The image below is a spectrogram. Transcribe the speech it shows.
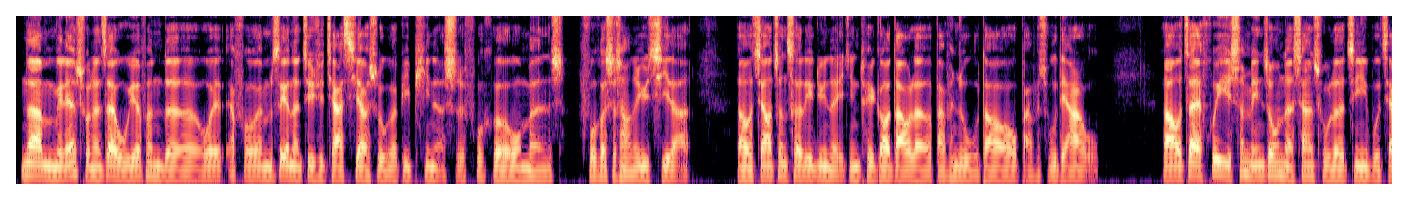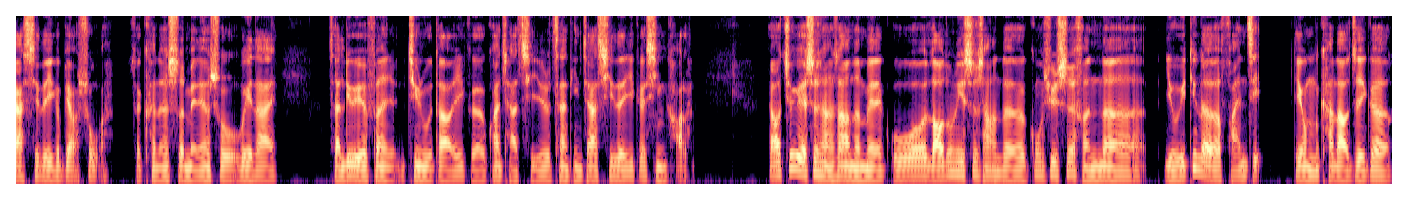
那美联储呢，在五月份的为 FOMC 呢继续加息二十五个 BP 呢，是符合我们符合市场的预期的啊。然后将政策利率呢已经推高到了百分之五到百分之五点二五。然后在会议声明中呢，删除了进一步加息的一个表述啊。这可能是美联储未来在六月份进入到一个观察期，就是暂停加息的一个信号了。然后就业市场上呢，美国劳动力市场的供需失衡呢，有一定的缓解，因为我们看到这个，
